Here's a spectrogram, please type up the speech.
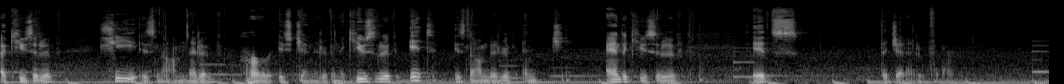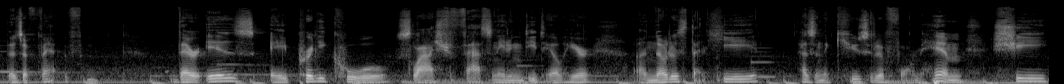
accusative, she is nominative, her is genitive and accusative, it is nominative and, and accusative, it's the genitive form. There's a fa- there is a pretty cool slash fascinating detail here. Uh, notice that he has an accusative form him, she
